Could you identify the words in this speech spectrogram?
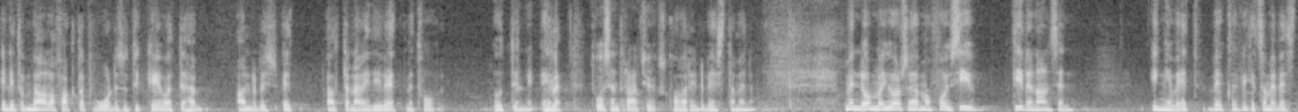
enligt med alla fakta på bordet så tycker jag att det här andra ett, alternativ ett med två utdelning, eller två centralkök skulle vara det bästa. Men, men om man gör så här, man får ju se tiden an sen. Ingen vet vilket, som är bäst.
